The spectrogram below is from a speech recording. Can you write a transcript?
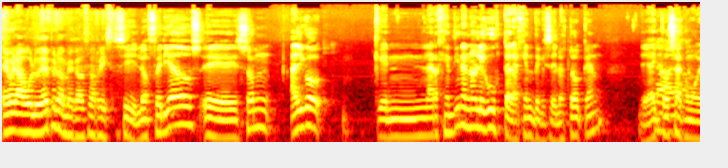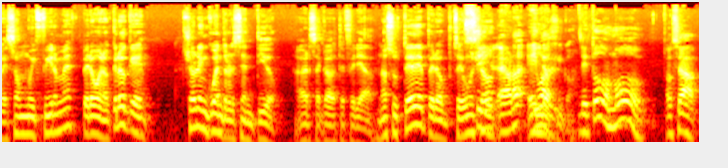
es una boludez, pero me causó risa. Sí, los feriados eh, son algo que en la Argentina no le gusta a la gente que se los toquen. Eh, hay No, cosas no. como que son muy firmes, pero bueno, creo que yo le encuentro el sentido haber sacado este feriado. No sé ustedes, pero según Sí, yo, la verdad, es igual, lógico. De todos modos, o sea,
